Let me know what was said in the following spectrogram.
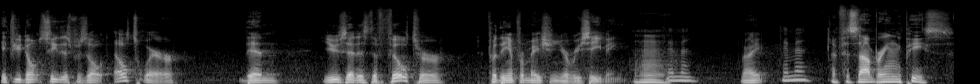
if you don't see this result elsewhere, then use that as the filter for the information you're receiving. Amen. Right? Amen. If it's not bringing peace,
